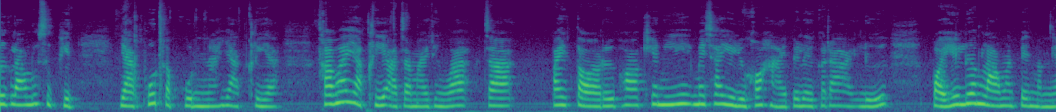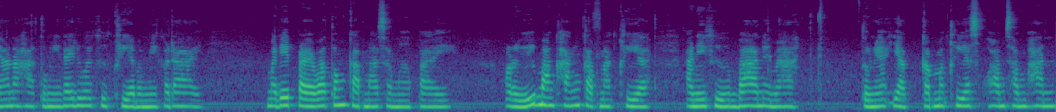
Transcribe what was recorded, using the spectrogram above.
ลึกๆแล้วรู้สึกผิด อยากพูดกับคุณนะอยากเคลียร์คำว่าอยากเคลียร์อาจจะหมายถึงว่าจะไปต่อหรือพอแค่นี้ไม่ใช่อยู่ๆเขาหายไปเลยก็ได้ หรือปล่อยให้เรื่องราวมันเป็นแบบเนี้ยนะคะ ตรงนี้ได้ด้วยคือเคลียร์แบบนี้ก็ได้ ไม่ได้แปลว่าต้องกลับมาเสมอไป หรือบางครั้งกลับมาเคลียร์ อันนี้คือบ้านเห็นไหมคะ ตรงนี้อยากกลับมาเคลียร์ความสัมพันธ์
